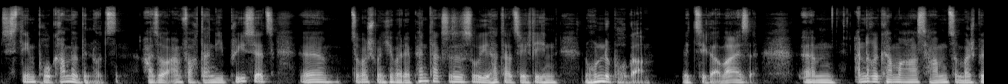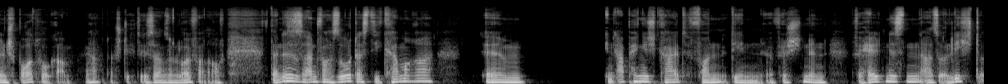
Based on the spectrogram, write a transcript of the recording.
Systemprogramme benutzen. Also einfach dann die Presets, äh, zum Beispiel hier bei der Pentax ist es so, die hat tatsächlich ein, ein Hundeprogramm witzigerweise. Ähm, andere Kameras haben zum Beispiel ein Sportprogramm. Ja, da steht, ist dann so ein Läufer drauf. Dann ist es einfach so, dass die Kamera ähm, in Abhängigkeit von den verschiedenen Verhältnissen, also Licht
